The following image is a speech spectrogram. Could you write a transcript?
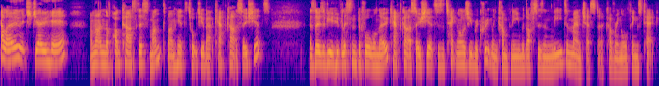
Hello, it's Joe here. I'm not in the podcast this month, but I'm here to talk to you about Cathcart Associates. As those of you who've listened before will know, Cathcart Associates is a technology recruitment company with offices in Leeds and Manchester, covering all things tech,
